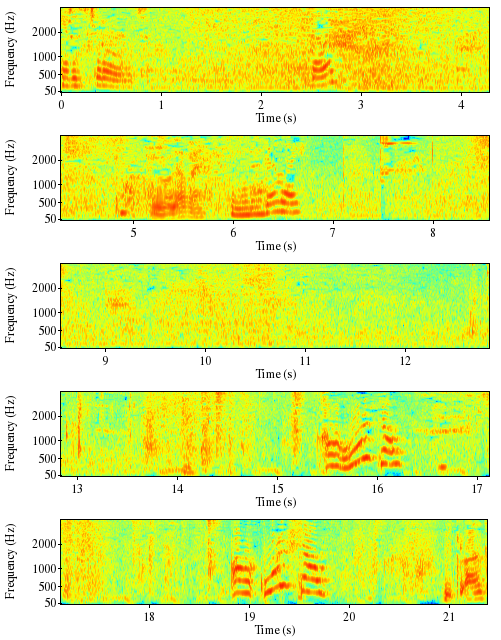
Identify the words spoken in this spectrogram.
не разочаровываться. Давай? Ну, давай. Ну, давай. Вкусно. А, вкусно. Как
